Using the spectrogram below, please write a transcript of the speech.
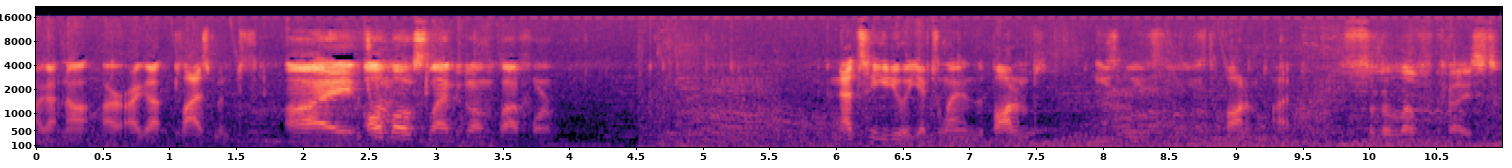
I got not, or I got plasmid, I Which one? almost landed on the platform. and that's how you do it. You have to land in the bottom easily. Use the bottom platform. For the love of Christ.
